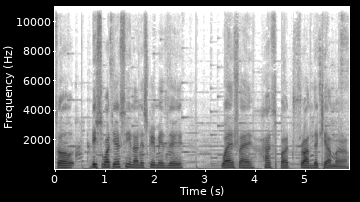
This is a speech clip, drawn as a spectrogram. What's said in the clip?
So this what you're seeing on the screen is the Wi-Fi hotspot from the camera.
